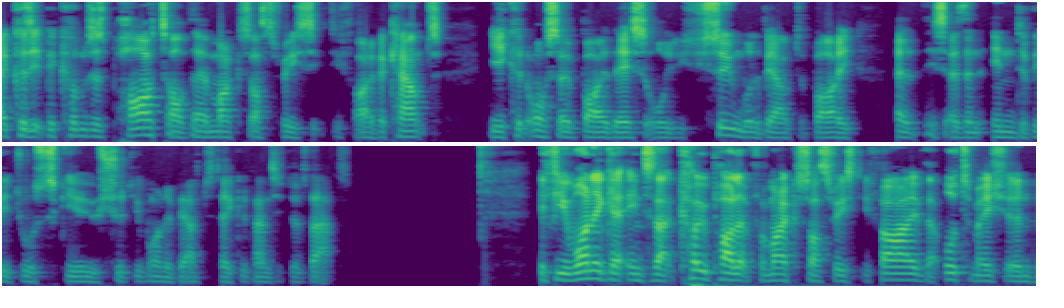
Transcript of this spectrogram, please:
because uh, it becomes as part of their Microsoft 365 account. You can also buy this, or you soon will be able to buy uh, this as an individual SKU should you want to be able to take advantage of that. If you want to get into that Copilot for Microsoft 365, that automation,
